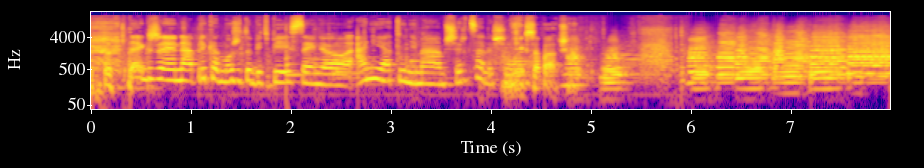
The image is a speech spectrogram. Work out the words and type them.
Takže napríklad môže to byť pieseň Ani ja tu nemám šerca vešeného. Nech sa páči. čerca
